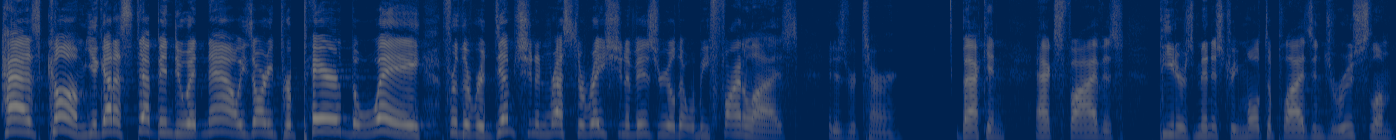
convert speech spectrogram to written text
has come. You got to step into it now. He's already prepared the way for the redemption and restoration of Israel that will be finalized at his return. Back in Acts 5, as Peter's ministry multiplies in Jerusalem,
